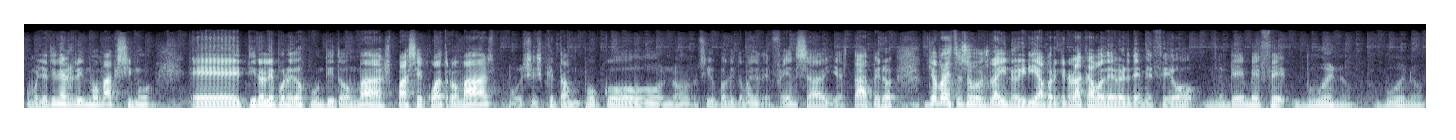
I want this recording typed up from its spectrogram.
como ya tiene el ritmo máximo, eh, tiro le pone dos puntitos más, pase cuatro más, pues es que tampoco, ¿no? Sí, un poquito más de defensa y ya está. Pero yo para este Soboslai no iría porque no lo acabo de ver de MCO. De MC, bueno, bueno.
